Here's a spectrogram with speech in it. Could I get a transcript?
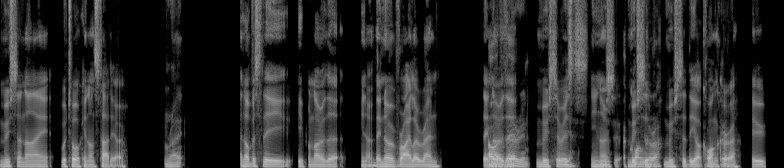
Musa and I were talking on Stadio. right. And obviously people know that, you know, they know of Rilo Ren. They Oh, know the that variant. Musa is, Yes, you know, Musa, Musa, Musa the Conqueror. who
